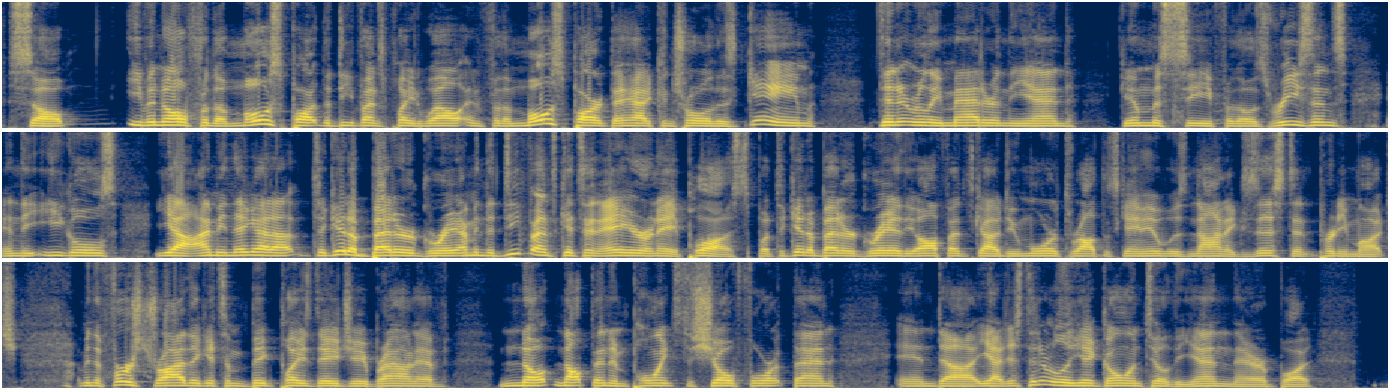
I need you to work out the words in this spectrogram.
So even though for the most part the defense played well, and for the most part they had control of this game, didn't really matter in the end. Give them a C for those reasons. And the Eagles, yeah, I mean they gotta to get a better grade. I mean the defense gets an A or an A plus, but to get a better grade, the offense got to do more throughout this game. It was non-existent pretty much. I mean the first drive they get some big plays to AJ Brown, have no nothing in points to show for it then, and uh, yeah, just didn't really get going until the end there. But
